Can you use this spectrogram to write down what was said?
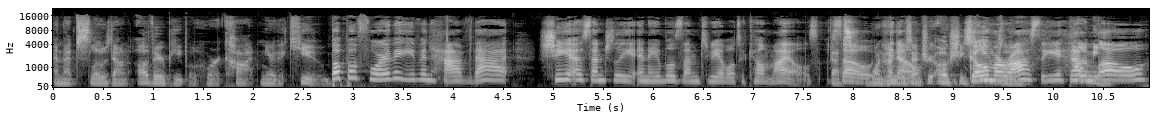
and that slows down other people who are caught near the cube. but before they even have that, she essentially enables them to be able to kill Miles. That's so, 100% you know, true. Oh, she's go Marasi. That- I mean, Hello.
